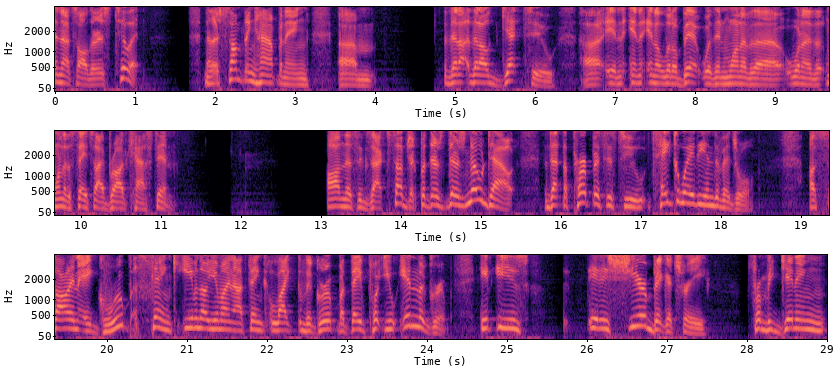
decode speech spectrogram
and that's all there is to it. Now, there's something happening um, that I, that I'll get to uh, in, in in a little bit within one of the one of the one of the states I broadcast in on this exact subject. But there's there's no doubt that the purpose is to take away the individual assign a group think, even though you might not think like the group, but they've put you in the group. It is it is sheer bigotry from beginning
